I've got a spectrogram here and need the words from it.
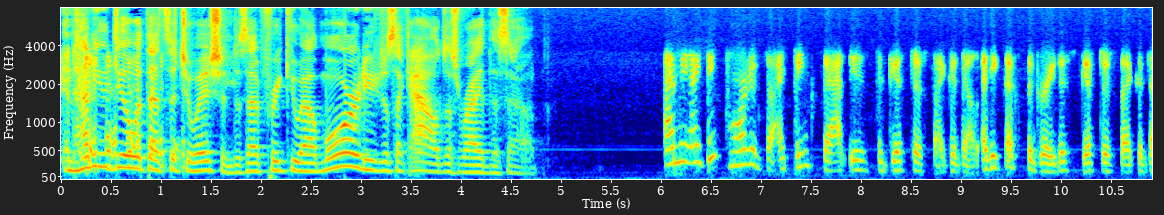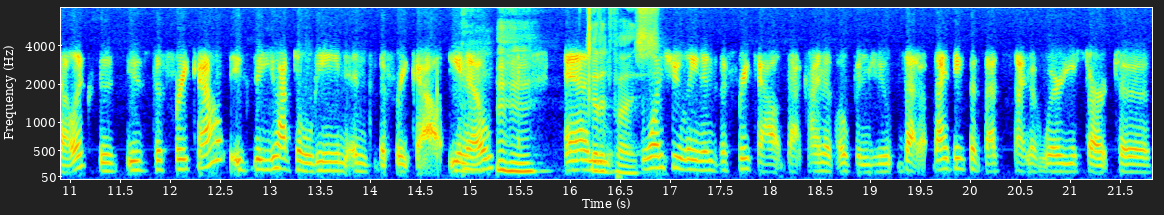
And how do you deal with that situation? Does that freak you out more, or do you just like, ah, I'll just ride this out? I mean, I think part of that, I think that is the gift of psychedelics. I think that's the greatest gift of psychedelics is is the freak out. Is that you have to lean into the freak out, you know. Mm-hmm. And Good advice. once you lean into the freak out, that kind of opens you. That I think that that's kind of where you start to,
